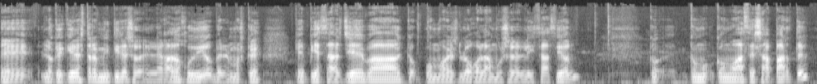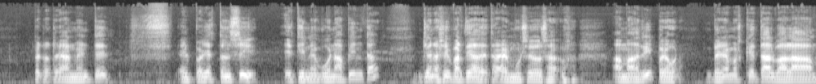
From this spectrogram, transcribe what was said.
eh, lo que quiere es transmitir eso, el legado judío, veremos qué, qué piezas lleva, cómo es luego la musealización, cómo, cómo hace esa parte, pero realmente el proyecto en sí eh, tiene buena pinta. Yo no soy partida de traer museos a, a, Madrid, pero bueno, veremos qué tal va la,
